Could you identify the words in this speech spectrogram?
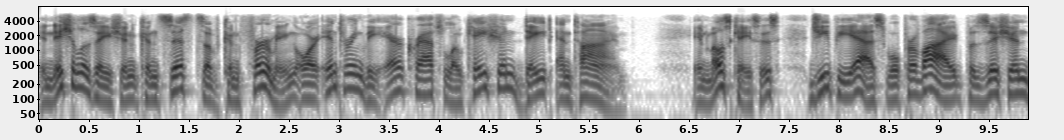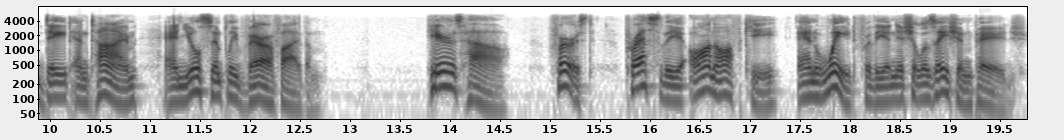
Initialization consists of confirming or entering the aircraft's location, date, and time. In most cases, GPS will provide position, date, and time, and you'll simply verify them. Here's how. First, press the On-Off key and wait for the initialization page.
